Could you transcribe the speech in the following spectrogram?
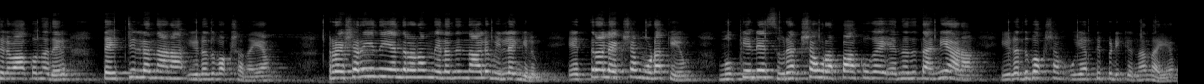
ചിലവാക്കുന്നതിൽ തെറ്റില്ലെന്നാണ് ഇടതുപക്ഷ നയം. ട്രഷറി നിയന്ത്രണം നിലനിന്നാലും ഇല്ലെങ്കിലും എത്ര ലക്ഷം മുടക്കിയും മുഖ്യന്റെ സുരക്ഷ ഉറപ്പാക്കുക എന്നത് തന്നെയാണ് ഇടതുപക്ഷം ഉയർത്തിപ്പിടിക്കുന്ന നയം.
